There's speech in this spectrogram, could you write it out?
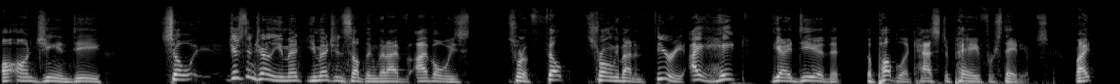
on G and D. So, just in general, you, you mentioned something that I've I've always sort of felt strongly about in theory. I hate the idea that the public has to pay for stadiums, right?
